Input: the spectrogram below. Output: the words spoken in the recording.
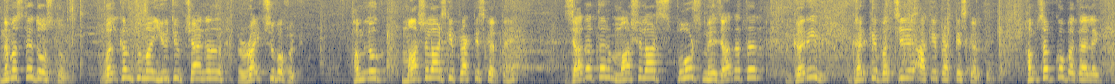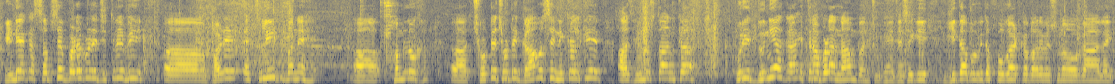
नमस्ते दोस्तों welcome to my YouTube channel right super foot हम लोग मार्शल आर्ट्स की प्रैक्टिस करते हैं। ज़्यादातर मार्शल आर्ट्स स्पोर्ट्स में ज़्यादातर गरीब घर के बच्चे आके प्रैक्टिस करते हैं। हम सबको पता है लाइक इंडिया का सबसे बड़े बड़े जितने भी आ, बड़े एथलीट बने हैं आ, हम लोग छोटे छोटे गाँव से निकल के आज हिंदुस्तान का पूरी दुनिया का इतना बड़ा नाम बन चुके हैं। जैसे कि गीता बबीता फोगाट के बारे में सुना होगा लाइक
